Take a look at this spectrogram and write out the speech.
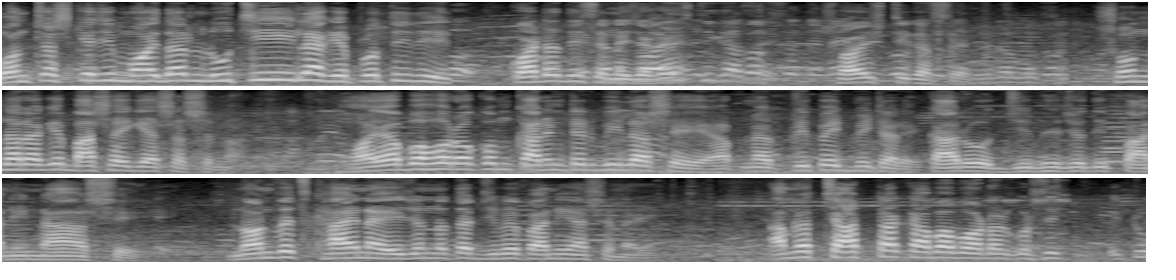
পঞ্চাশ কেজি ময়দার লুচি লাগে প্রতিদিন। কয়টা দিচ্ছেন এই জায়গায়? ছয় ঠিক আছে। সন্ধ্যার আগে বাসায় গ্যাস আসে না। ভয়াবহ রকম কারেন্টের বিল আসে আপনার প্রিপেড মিটারে। কারও জিভে যদি পানি না আসে। ননভেজ খায় না এই জন্য তার জিভে পানি আসে নাই। আমরা চারটা কাবাব অর্ডার করছি। একটু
